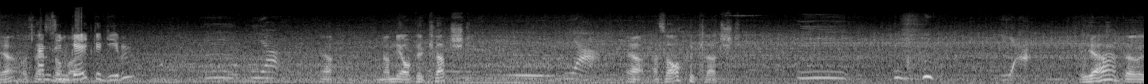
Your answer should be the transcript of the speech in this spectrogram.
Ja, was Haben sie ihm? Geld gegeben? Mm, Ja, Ja. Und haben die auch geklatscht? ja. Ja. Hast du auch geklatscht? Ja. Ja? Da, da,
